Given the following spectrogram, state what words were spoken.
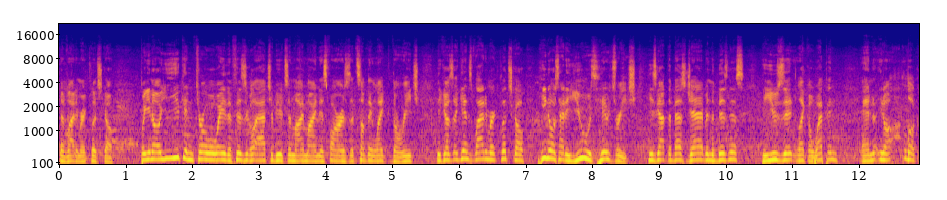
than Wladimir Klitschko. But you know, you can throw away the physical attributes in my mind as far as something like the reach, because against Wladimir Klitschko, he knows how to use his reach. He's got the best jab in the business. He uses it like a weapon. And you know, look,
